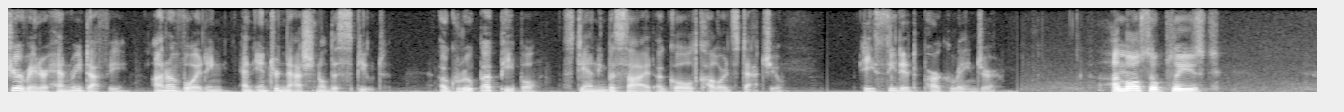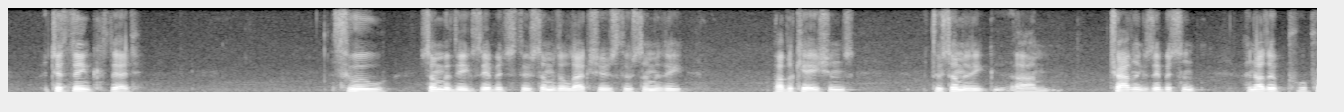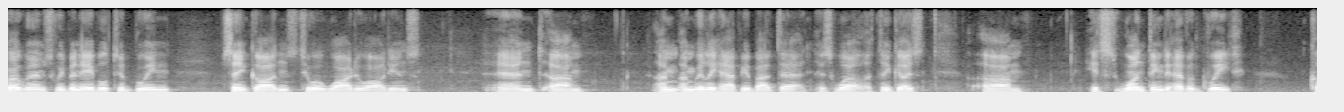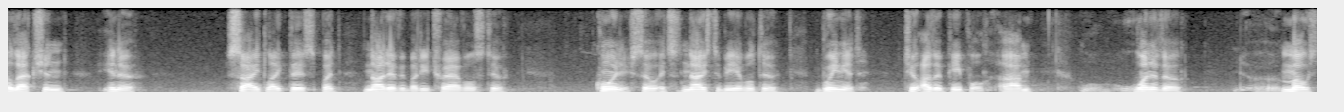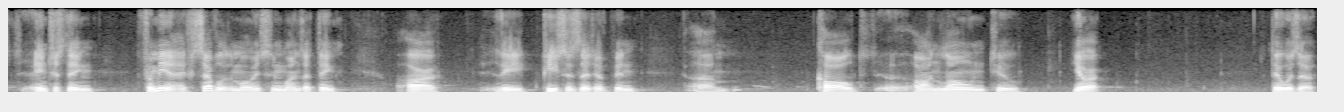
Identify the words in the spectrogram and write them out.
curator Henry Duffy on avoiding an international dispute. A group of people standing beside a gold colored statue. A seated park ranger. I'm also pleased to think that through some of the exhibits, through some of the lectures, through some of the publications, through some of the um, traveling exhibits and, and other pro programs, we've been able to bring St. Gaudens to a wider audience. And um, I'm, I'm really happy about that as well. I think um, it's one thing to have a great collection in a site like this, but not everybody travels to Cornish. So it's nice to be able to bring it to other people. Um, one of the uh, most interesting, for me, several of the more interesting ones, I think, are the pieces that have been um, called uh, on loan to Europe. There was a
